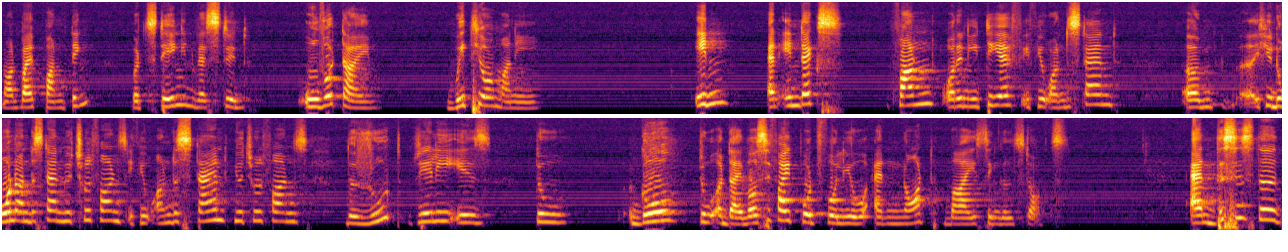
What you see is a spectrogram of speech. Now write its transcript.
not by punting, but staying invested over time with your money in an index fund or an ETF if you understand. Um, if you don't understand mutual funds, if you understand mutual funds, the route really is to go to a diversified portfolio and not buy single stocks. And this is the,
